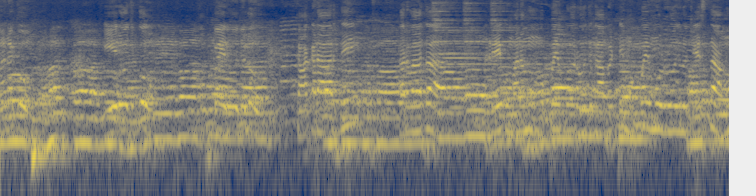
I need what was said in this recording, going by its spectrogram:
మనకు ఈ రోజుకు ముప్పై రోజులు కాకడ ఆరతి తర్వాత రేపు మనము ముప్పై మూడు రోజు కాబట్టి ముప్పై మూడు రోజులు చేస్తాము.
